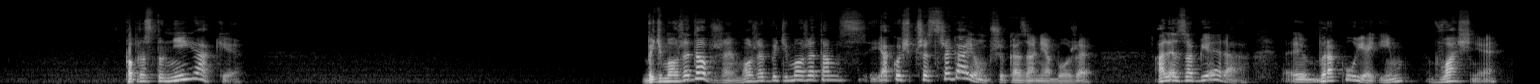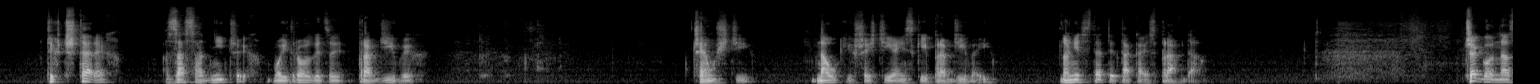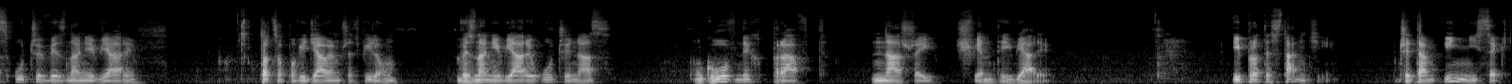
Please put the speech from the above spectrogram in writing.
Po prostu nijakie. Być może dobrze, może być może tam jakoś przestrzegają przykazania Boże, ale zabiera, y, brakuje im właśnie tych czterech zasadniczych, moi drodzy, prawdziwych części nauki chrześcijańskiej prawdziwej. No niestety taka jest prawda. Czego nas uczy wyznanie wiary? To, co powiedziałem przed chwilą, wyznanie wiary uczy nas głównych prawd naszej świętej wiary. I protestanci, czy tam inni sekciarze,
